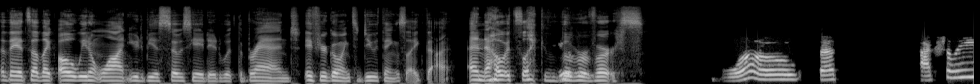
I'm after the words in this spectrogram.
That they had said like, "Oh, we don't want you to be associated with the brand if you're going to do things like that." And now it's like the reverse. Whoa, that's actually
